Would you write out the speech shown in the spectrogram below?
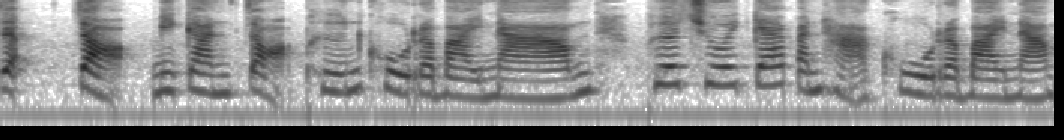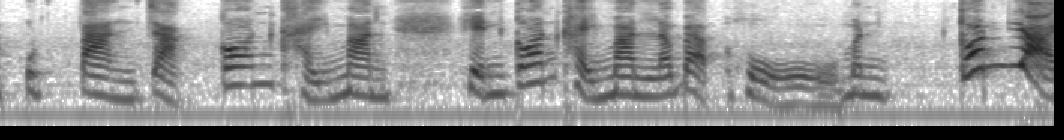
จะ เจาะมีการเจาะพื้นคูระบายน้ำเพื่อช่วยแก้ปัญหาคูระบายน้ำอุดตันจากก้อนไขมัน เห็นก้อนไขมันแล้วแบบโหมันก้อนใหญ่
